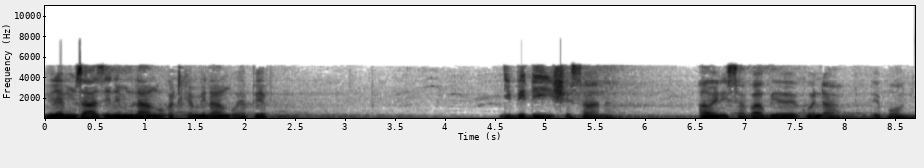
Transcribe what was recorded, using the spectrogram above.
Yule mzazi ni mlango katika milango ya pepo. Jibidiishe sana awe ni sababu ya wewe kwenda peponi.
